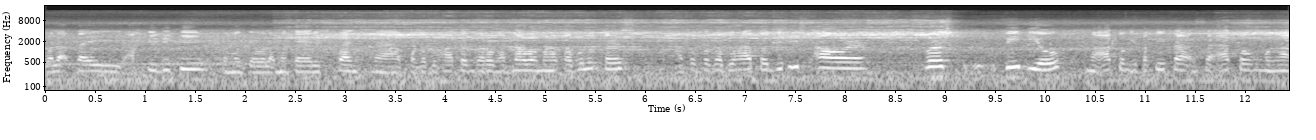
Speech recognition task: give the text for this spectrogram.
wala tay activity, tungod wala man tay response na pagabuhaton karong adlaw mga ka-volunteers, atong pagabuhaton this is our first video na atong ipakita sa atong mga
